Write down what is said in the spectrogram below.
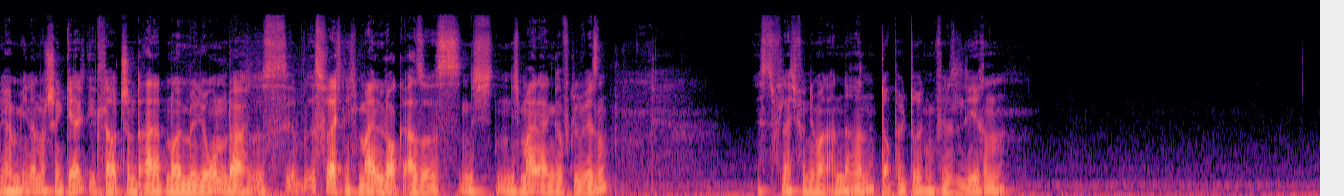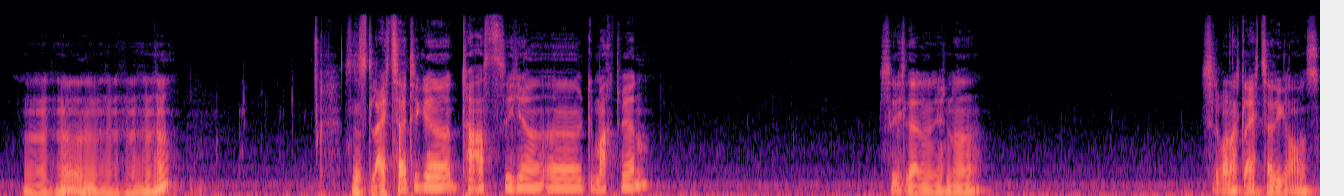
Wir haben ihnen aber schnell Geld geklaut, schon 309 Millionen. Das ist, ist vielleicht nicht mein Log, also ist nicht, nicht mein Eingriff gewesen. Ist vielleicht von jemand anderen. Doppelt drücken fürs Leeren. Mhm. Sind das gleichzeitige Tasks, die hier äh, gemacht werden? Sehe ich leider nicht, ne? Sieht aber nach gleichzeitig aus.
